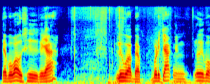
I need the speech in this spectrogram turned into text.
แต่บ่เว้าชื่อก็ยะหรือว่าแบบบริจาคหยังเลยบ่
